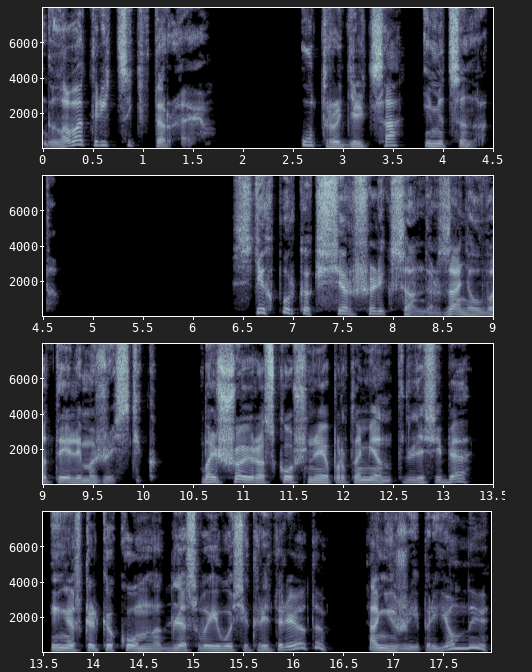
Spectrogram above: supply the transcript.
Глава 32. Утро дельца и мецената. С тех пор, как Серж Александр занял в отеле «Мажестик» большой роскошный апартамент для себя и несколько комнат для своего секретариата, они же и приемные,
